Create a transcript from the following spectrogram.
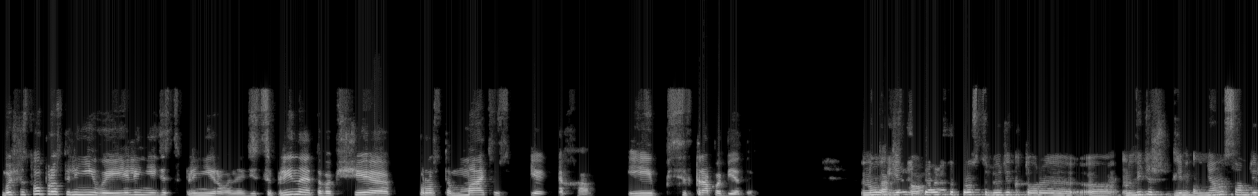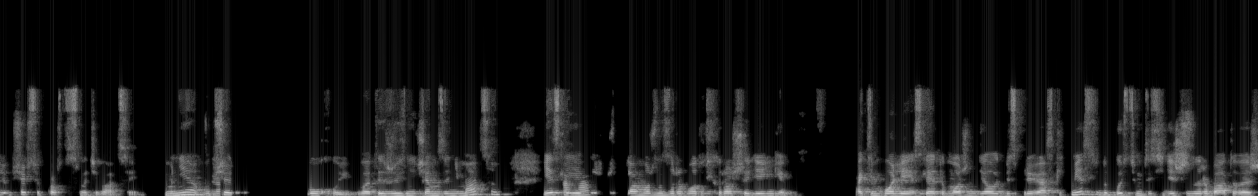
Большинство просто ленивые или недисциплинированные. Дисциплина это вообще просто мать успеха и сестра победы. Ну, так я что? считаю, что просто люди, которые... Э, ну, видишь, для, у меня на самом деле вообще все просто с мотивацией. Мне вообще да. похуй в этой жизни чем заниматься. Если ага. я вижу, что там можно заработать хорошие деньги, а тем более, если это можно делать без привязки к месту, допустим, ты сидишь и зарабатываешь,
